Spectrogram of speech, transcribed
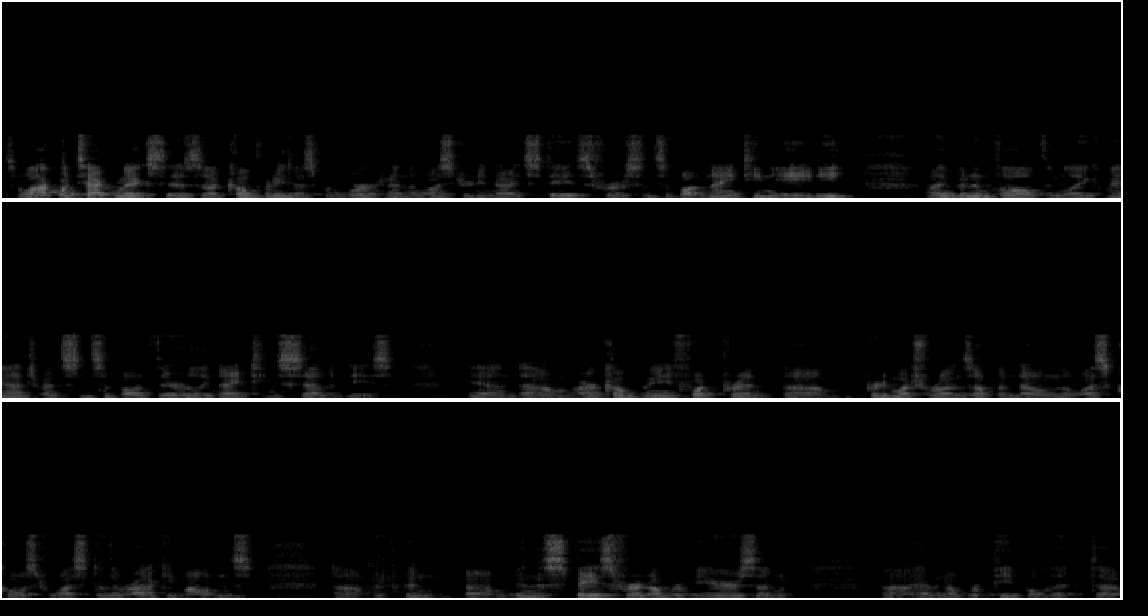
So Aquatechnics is a company that's been working in the Western United States for since about 1980. I've been involved in lake management since about the early 1970s. And um, our company footprint um, pretty much runs up and down the west coast, west of the Rocky Mountains. Uh, we've been um, in the space for a number of years and uh, have a number of people that uh,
